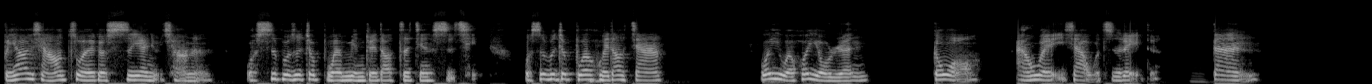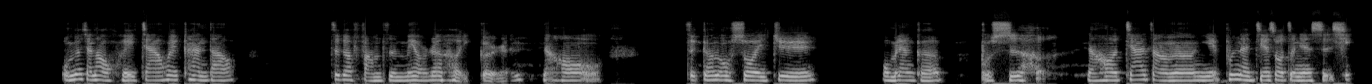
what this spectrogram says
不要想要做一个事业女强人，我是不是就不会面对到这件事情？我是不是就不会回到家？我以为会有人跟我安慰一下我之类的，但我没有想到我回家会看到这个房子没有任何一个人，然后只跟我说一句我们两个不适合。然后家长呢也不能接受这件事情，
